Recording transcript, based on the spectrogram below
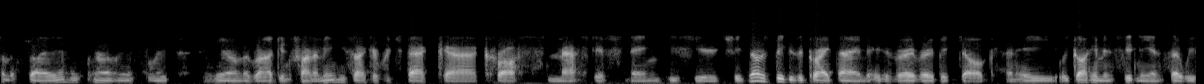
from Australia. He's currently asleep here on the rug in front of me. He's like a Ridgeback uh, cross mastiff thing. He's huge. He's not as big as a Great Dane, but he's a very, very big dog. And he, we got him in Sydney, and so we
